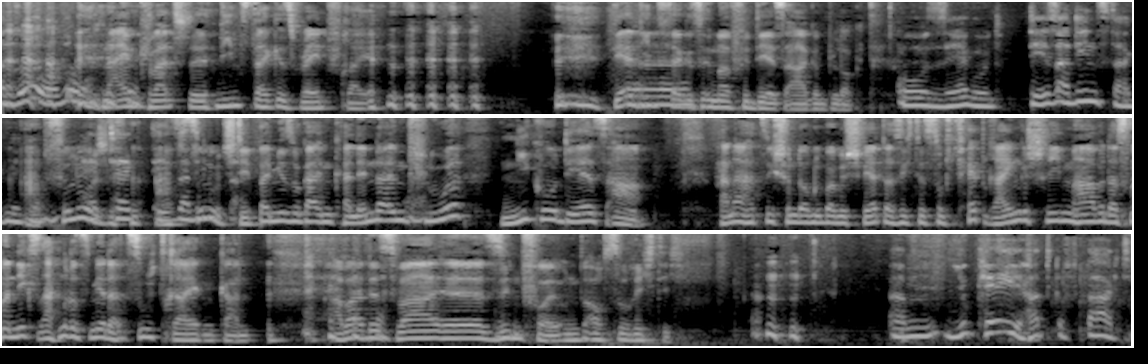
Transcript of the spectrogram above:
also, also. Nein, Quatsch. Dienstag ist raidfrei. Der äh, Dienstag ist immer für DSA geblockt. Oh, sehr gut. DSA Dienstag, Nico. Absolut. DSA Absolut. Dienstag. Steht bei mir sogar im Kalender im Flur. Nico DSA. Hanna hat sich schon darüber beschwert, dass ich das so fett reingeschrieben habe, dass man nichts anderes mehr dazu tragen kann. Aber das war äh, sinnvoll und auch so richtig. ähm, UK hat gefragt,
